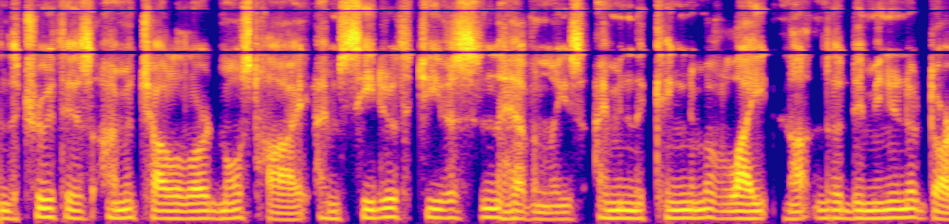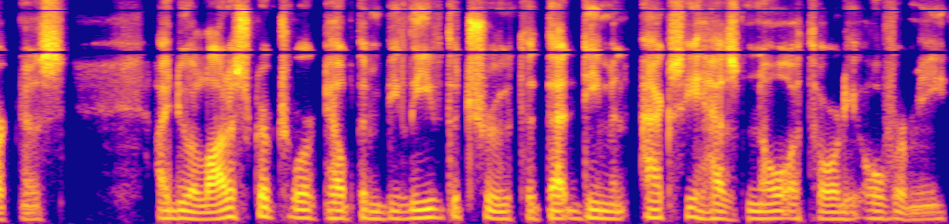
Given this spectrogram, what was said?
And the truth is, I'm a child of the Lord Most High. I'm seated with Jesus in the heavenlies. I'm in the kingdom of light, not in the dominion of darkness. I do a lot of scripture work to help them believe the truth that that demon actually has no authority over me,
